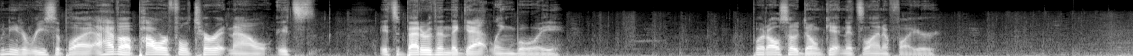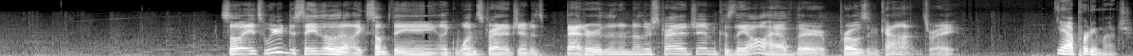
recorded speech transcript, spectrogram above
We need a resupply. I have a powerful turret now. It's it's better than the Gatling boy. But also don't get in its line of fire. So it's weird to say though that like something like one stratagem is better than another stratagem because they all have their pros and cons, right? Yeah, pretty much.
